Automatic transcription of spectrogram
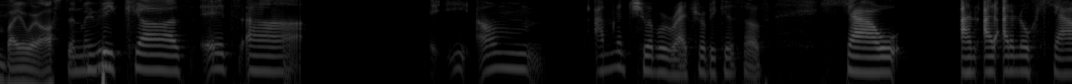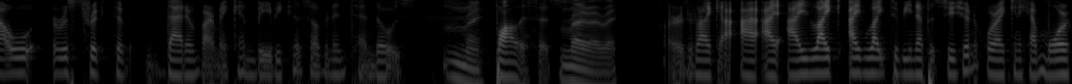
Bioware Austin, maybe. because it's uh um I'm not sure about retro because of how and I, I don't know how restrictive that environment can be because of Nintendo's Mm, right. policies. Right. Right. Right. Or like I, I, I like I like to be in a position where I can have more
